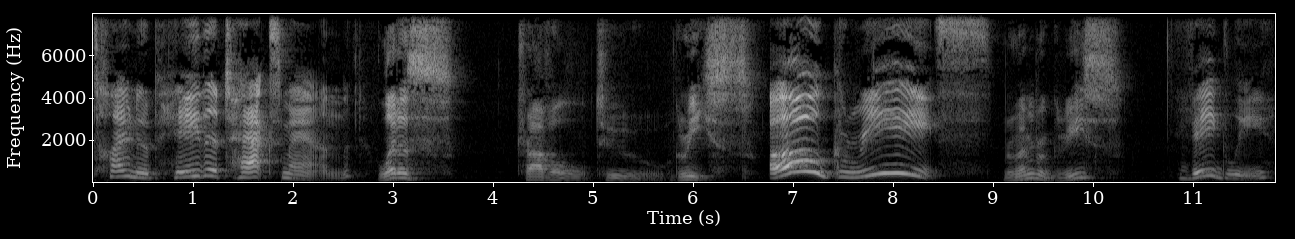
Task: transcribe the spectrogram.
time to pay the tax man. Let us travel to Greece. Oh, Greece! Remember Greece? Vaguely.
